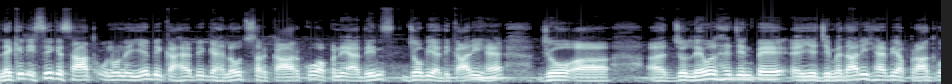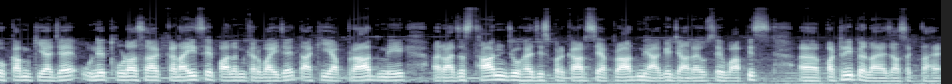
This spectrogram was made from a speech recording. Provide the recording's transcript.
लेकिन इसी के साथ उन्होंने ये भी कहा है कि गहलोत सरकार को अपने अधीन जो भी अधिकारी है जो आ, जो लेवल है जिन पे ये ज़िम्मेदारी है भी अपराध को कम किया जाए उन्हें थोड़ा सा कड़ाई से पालन करवाई जाए ताकि अपराध में राजस्थान जो है जिस प्रकार से अपराध में आगे जा रहा है उसे वापस पटरी पर लाया जा सकता है।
